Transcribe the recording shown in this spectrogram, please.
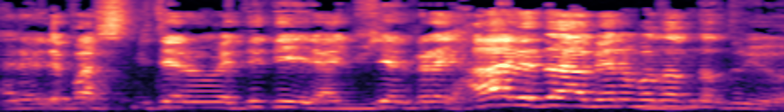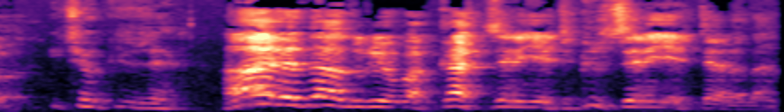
Hani öyle basit bir termometre değil yani güzel felaket. Hala daha benim odamda duruyor. Çok güzel. Hala daha duruyor bak kaç sene geçti, 40 sene geçti aradan.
